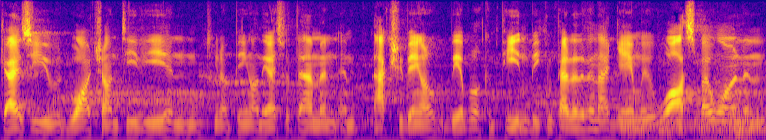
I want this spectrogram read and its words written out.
guys you would watch on TV, and you know, being on the ice with them, and, and actually being able to be able to compete and be competitive in that game. We lost by one, and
